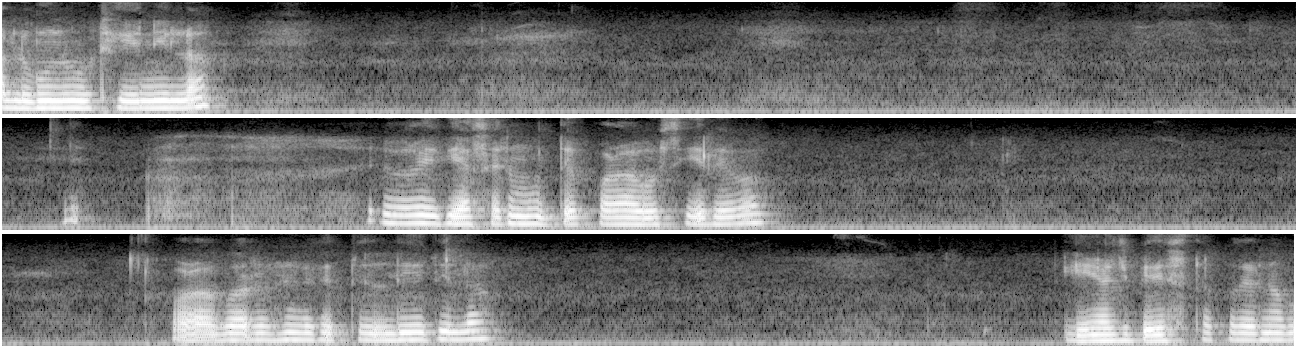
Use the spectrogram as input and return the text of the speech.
আলুগুলো উঠিয়ে নিলাম। এবারে গ্যাসের মধ্যে কড়া বসিয়ে দেব। কড়া গরম হয়ে গেছে, তেল দিয়ে দিলাম। পেঁয়াজ বেরেস্তা করে নেব।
